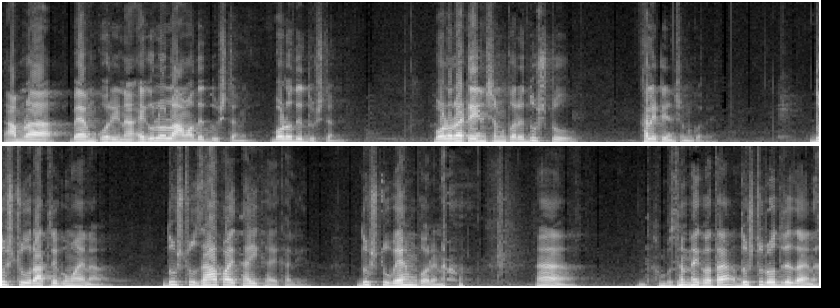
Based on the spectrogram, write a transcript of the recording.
আমরা ব্যায়াম করি না, এগুলো হলো আমাদের দুষ্টামি, বড়দের দুষ্টামি। বড়রা টেনশন করে, দুষ্টু খালি টেনশন করে। দুষ্টু রাত্রে ঘুমায় না, দুষ্টু যা পায় তাই খায় খালি। দুষ্টু ব্যায়াম করে না হ্যাঁ বুঝেন নাই কথা? দুষ্টু রোদ্রে যায় না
